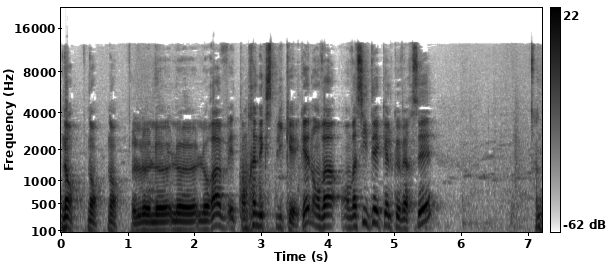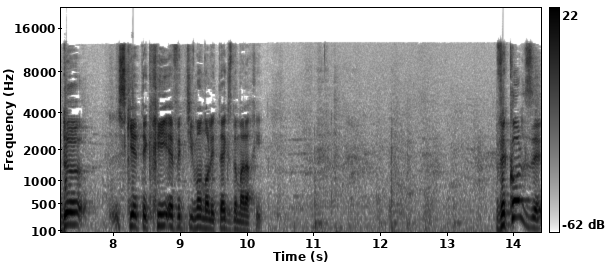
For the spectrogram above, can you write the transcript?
Non, non, non. Le, le, Rav est en train d'expliquer. On, va, on va citer quelques versets de ce qui est écrit effectivement dans les textes de Malachi. Vekolze,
